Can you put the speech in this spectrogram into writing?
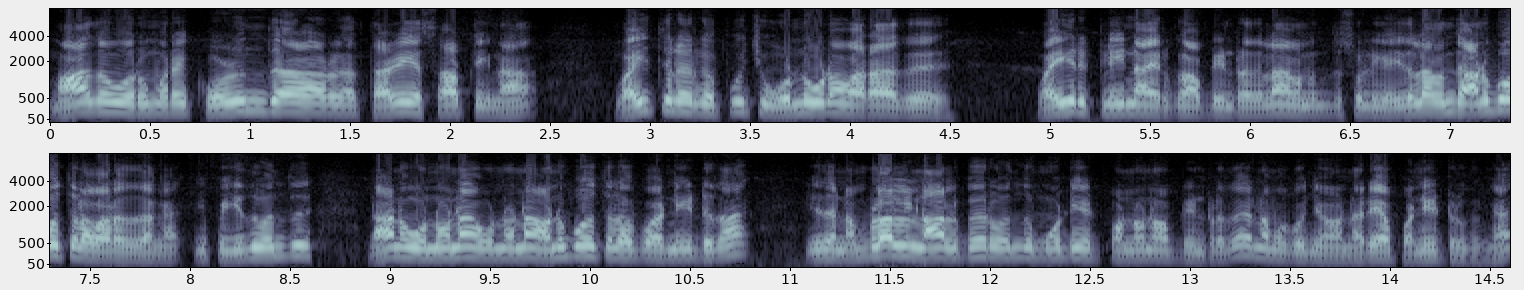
மாதம் ஒரு முறை கொழுந்த தழையை சாப்பிட்டிங்கன்னா வயிற்றில் இருக்க பூச்சி ஒன்று கூட வராது. வயிறு க்ளீனாக இருக்கும் அப்படின்றதெல்லாம் வந்து சொல்லி இதெல்லாம் வந்து அனுபவத்தில் வர்றதுதாங்க. இப்போ இது வந்து நானும் ஒன்று ஒன்றா ஒன்று ஒன்றா அனுபவத்தில் பண்ணிட்டு தான் இதை நம்மளால் நாலு பேர் வந்து மோட்டிவேட் பண்ணணும் அப்படின்றத நம்ம கொஞ்சம் நிறையா பண்ணிகிட்ருக்குங்க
